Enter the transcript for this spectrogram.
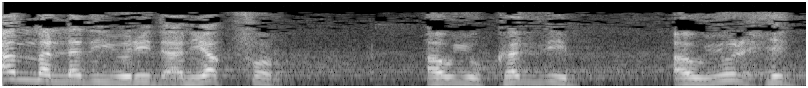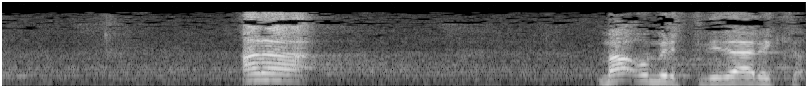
أما الذي يريد أن يكفر أو يكذب أو يلحد أنا ما أمرت بذلك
